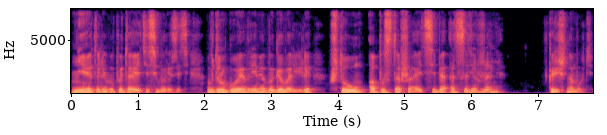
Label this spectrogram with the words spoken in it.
Не это ли вы пытаетесь выразить? В другое время вы говорили, что ум опустошает себя от содержания. Кришнамурти.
